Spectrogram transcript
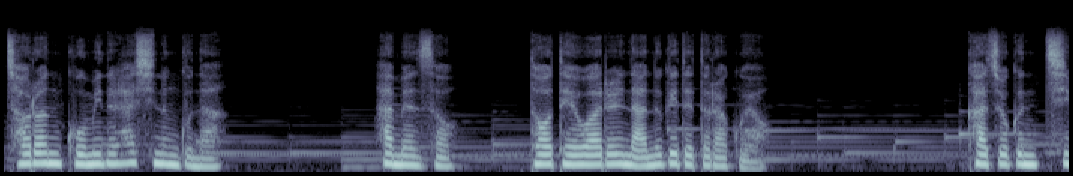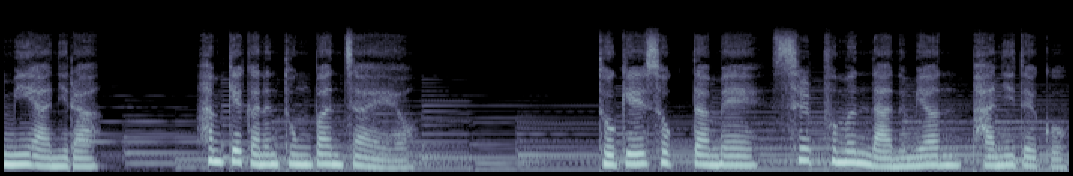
저런 고민을 하시는구나 하면서 더 대화를 나누게 되더라고요. 가족은 짐이 아니라 함께 가는 동반자예요. 독일 속담에 슬픔은 나누면 반이 되고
